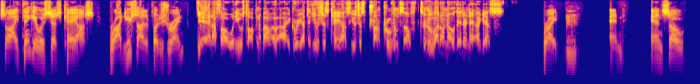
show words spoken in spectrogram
so I think it was just chaos. Rod, you saw the footage, right? Yeah, and I saw what he was talking about. I agree. I think he was just chaos. He was just trying to prove himself to who I don't know, the internet, I guess. Right. Mm. And and so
